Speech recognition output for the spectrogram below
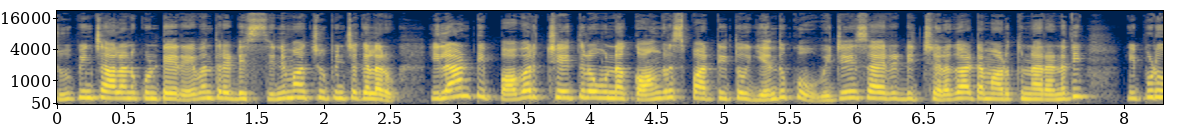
చూపించాలనుకుంటే రేవంత్ రెడ్డి సినిమా చూపించగలరు. ఇలాంటి పవర్ చేతిలో ఉన్న కాంగ్రెస్ పార్టీతో ఎందుకు విజయసాయిరెడ్డి చెలగాటమాడుతున్నారన్నది ఇప్పుడు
